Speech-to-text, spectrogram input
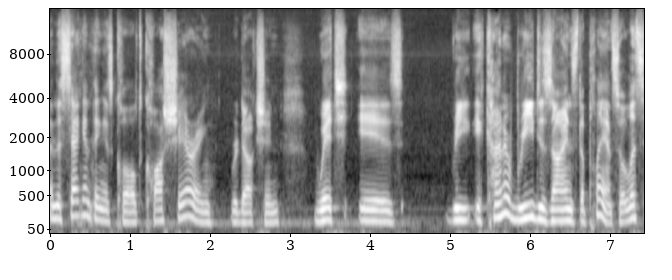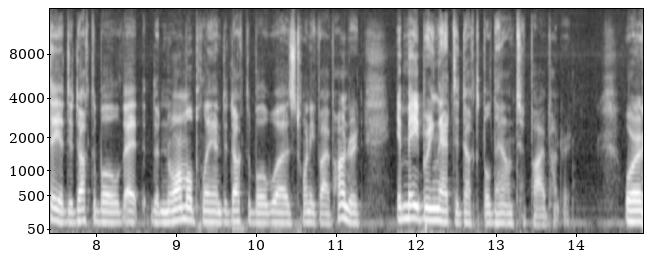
and the second thing is called cost sharing reduction which is re, it kind of redesigns the plan. So let's say a deductible that the normal plan deductible was 2500, it may bring that deductible down to 500. Or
